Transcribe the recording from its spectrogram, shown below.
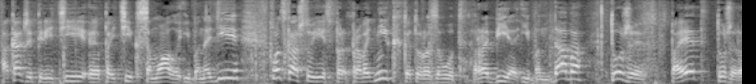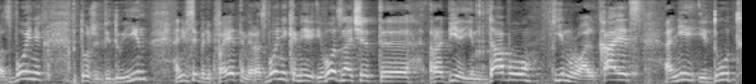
а как же перейти, э, пойти к Самуалу ибн Адии? Он сказал, что есть проводник, которого зовут Рабия ибн Даба, тоже поэт, тоже разбойник, тоже бедуин. Они все были поэтами, разбойниками. И вот, значит, э, Рабия им Дабу, Имру Аль-Каец, они идут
